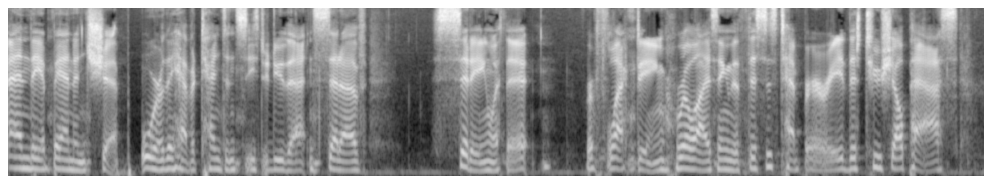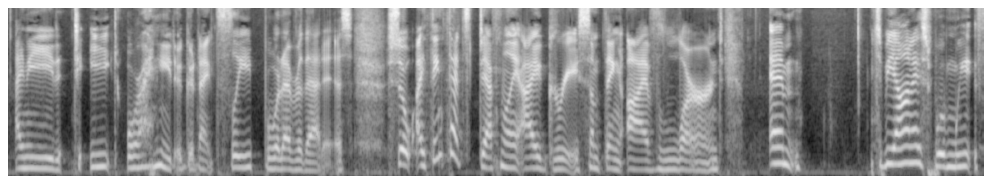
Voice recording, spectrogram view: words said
and they abandon ship or they have a tendency to do that instead of sitting with it, reflecting, realizing that this is temporary, this too shall pass. I need to eat or I need a good night's sleep, whatever that is. So I think that's definitely, I agree, something I've learned. And to be honest, when we, th-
